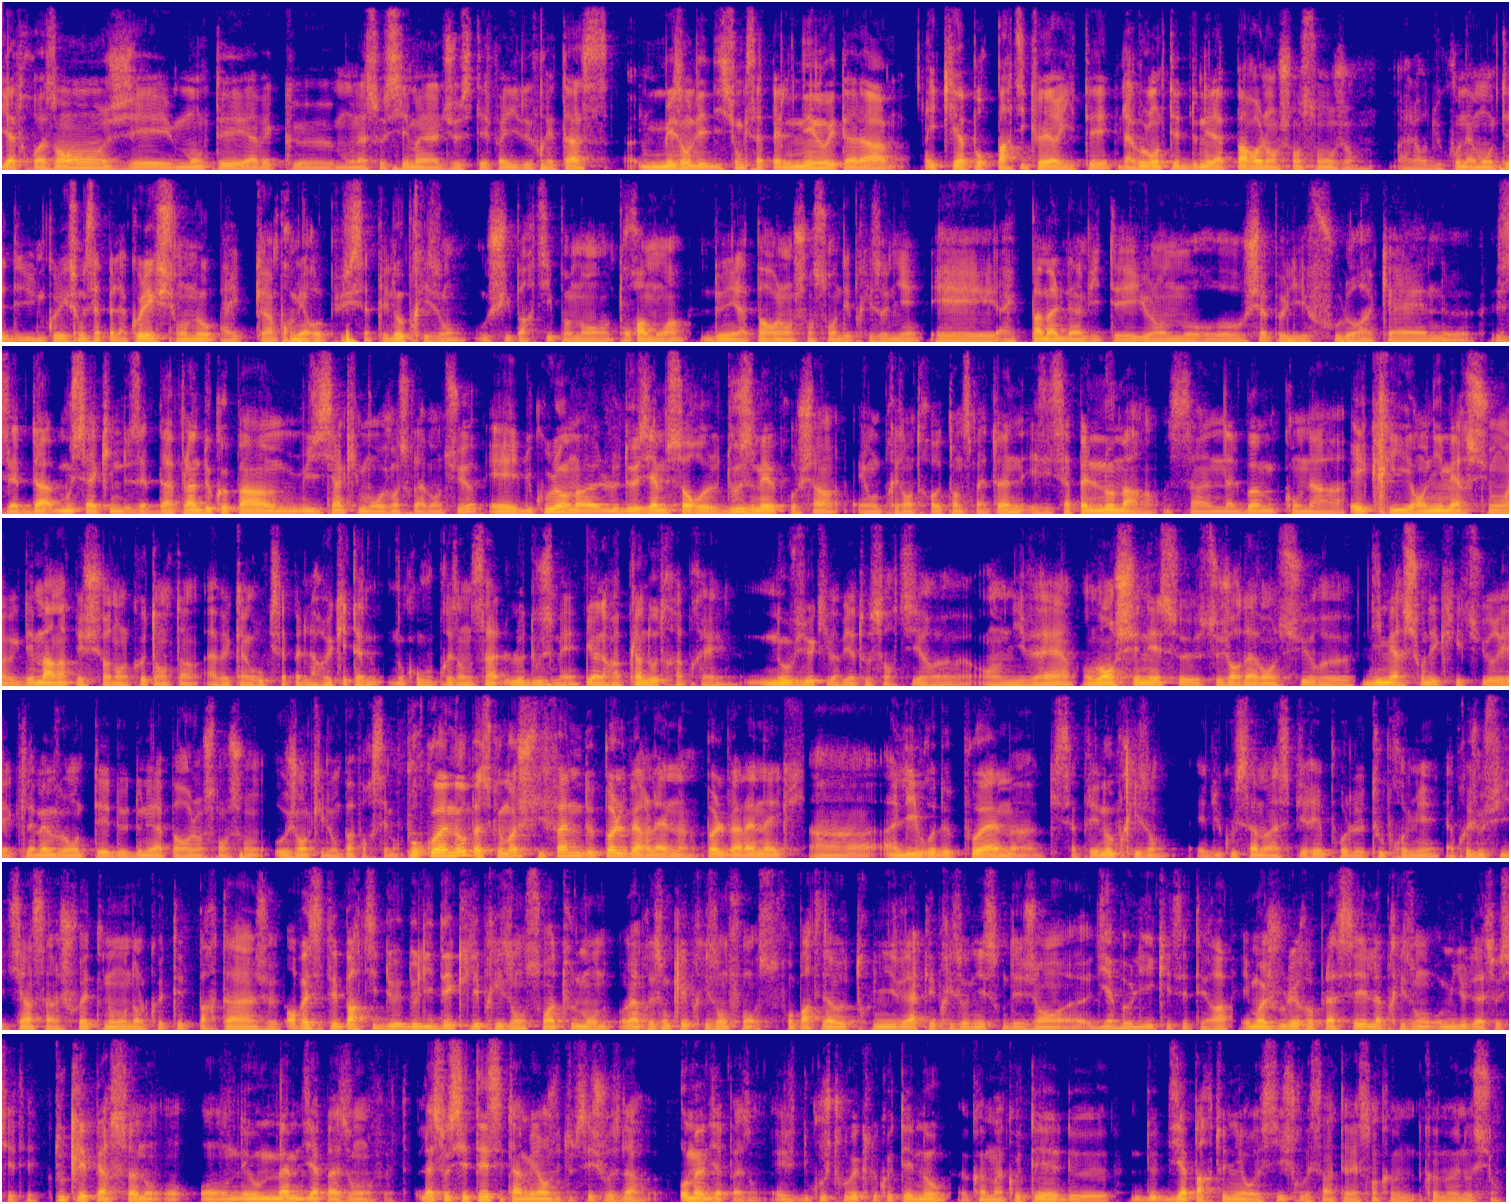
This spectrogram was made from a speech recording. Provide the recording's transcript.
Il y a trois ans, j'ai monté avec euh, mon associé manager Stéphanie de Freitas une maison d'édition qui s'appelle Neno Etala et qui a pour particularité la volonté de donner la parole en chanson aux gens. Alors du coup, on a monté une collection qui s'appelle la collection No, avec un premier opus qui s'appelait Nos prisons, où je suis parti pendant trois mois donner la parole en chanson à des prisonniers, et avec pas mal d'invités, Yolande Moreau, Chapelier Fou, Laura Ken, euh, Zebda, Moussa Hakim de Zebda, plein de copains musiciens qui m'ont rejoint sur l'aventure. Et du coup, le deuxième sort le 12 mai prochain, et on le présentera au temps de Smaton, et il s'appelle Nos marins. C'est un album qu'on a écrit en immersion avec des marins pêcheurs dans le Cotentin, avec un groupe qui s'appelle La Rue Quétanou. Donc on vous présente ça le 12 mai. Il y en aura plein d'autres après. Nos vieux qui va bientôt sortir euh, en hiver. On va enchaîner ce, genre d'aventure euh, d'immersion d'écriture et avec la même volonté de donner la parole en chanson aux gens qui l'ont pas forcément. Pourquoi No? Parce que moi je suis fan de Paul Verlaine. Paul Verlaine a écrit un livre de poèmes qui s'appelait Nos prisons et du coup, ça m'a inspiré pour le tout premier. Et après, je me suis dit, tiens, c'est un chouette nom dans le côté de partage. En fait, c'était parti de, l'idée que les prisons sont à tout le monde. On a l'impression que les prisons font, font partie d'un autre univers, que les prisonniers sont des gens euh, diaboliques, etc. Et moi, je voulais replacer la prison au milieu de la société. Toutes les personnes, on, est au même diapason, en fait. La société, c'est un mélange de toutes ces choses-là, au même diapason. Et du coup, je trouvais que le côté no, euh, comme un côté de d'y appartenir aussi, je trouvais ça intéressant comme, comme notion.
